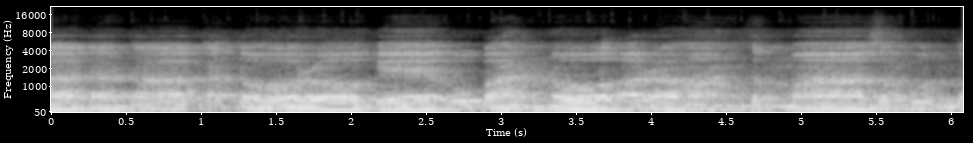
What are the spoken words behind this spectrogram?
าตถาคโตโรเกอุปันโนอรหังสัมมาสัมพุทโธ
